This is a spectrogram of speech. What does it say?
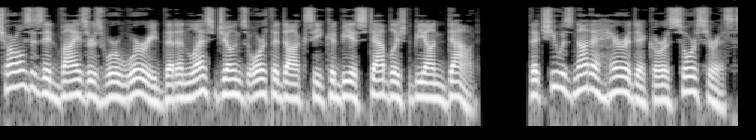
Charles's advisers were worried that unless Joan's orthodoxy could be established beyond doubt—that she was not a heretic or a sorceress,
